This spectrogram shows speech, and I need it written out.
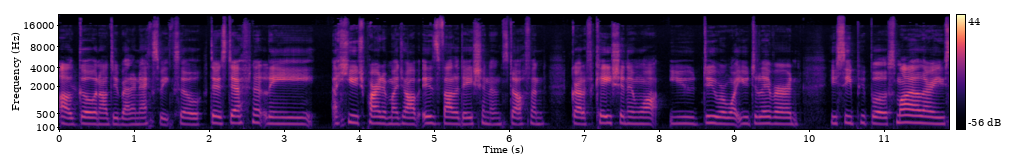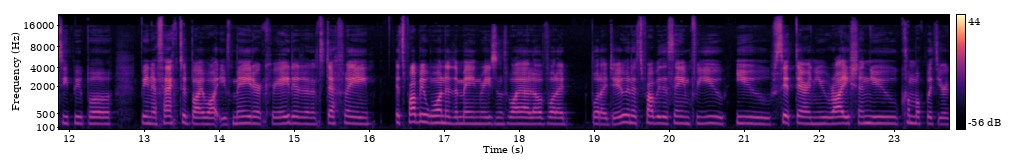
I'll go and i'll do better next week. So there's definitely a huge part of my job is validation and stuff and gratification in what you do or what you deliver. And you see people smile or you see people being affected by what you've made or created and it's definitely it's probably one of the main reasons why I love what I what I do and it's probably the same for you. You sit there and you write and you come up with your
